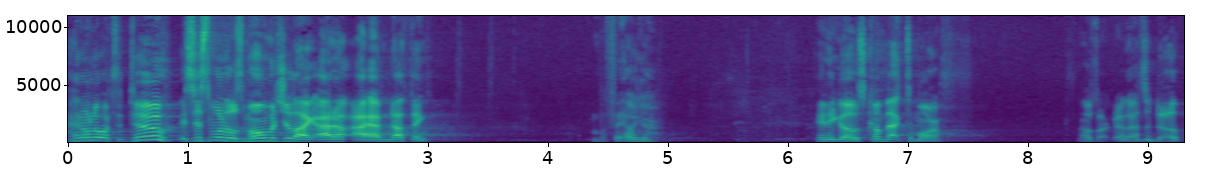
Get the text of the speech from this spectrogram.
I don't know what to do. It's just one of those moments you're like, I, don't, I have nothing. I'm a failure. And he goes, Come back tomorrow. I was like, oh, That's a dub.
